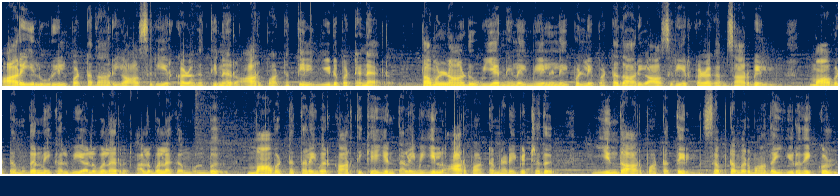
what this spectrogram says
அரியலூரில் பட்டதாரி ஆசிரியர் கழகத்தினர் ஆர்ப்பாட்டத்தில் ஈடுபட்டனர். தமிழ்நாடு உயர்நிலை மேல்நிலைப்பள்ளி பட்டதாரி ஆசிரியர் கழகம் சார்பில் மாவட்ட முதன்மை கல்வி அலுவலர் அலுவலகம் முன்பு மாவட்ட தலைவர் கார்த்திகேயன் தலைமையில் ஆர்ப்பாட்டம் நடைபெற்றது. இந்த ஆர்ப்பாட்டத்தில் செப்டம்பர் மாத இறுதிக்குள்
